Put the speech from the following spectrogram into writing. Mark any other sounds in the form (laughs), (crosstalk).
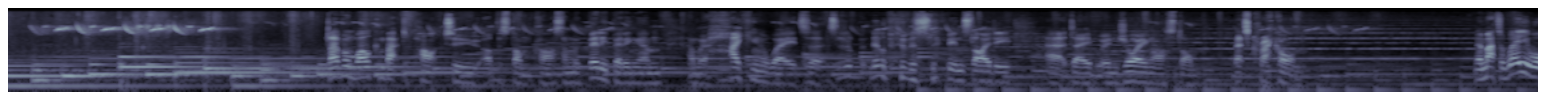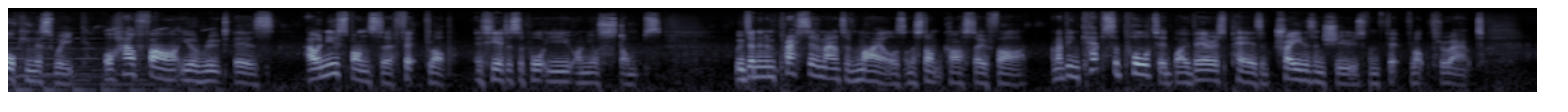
Hello everyone, welcome back to part two of the Stompcast. I'm with Billy Billingham and we're hiking away. It's a, it's a little, bit- little (laughs) bit of a slippy and slidey uh, day, but we're enjoying our stomp. Let's crack on. No matter where you're walking this week or how far your route is, our new sponsor, FitFlop, is here to support you on your stomps. We've done an impressive amount of miles on the Stompcast so far, and I've been kept supported by various pairs of trainers and shoes from FitFlop throughout.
